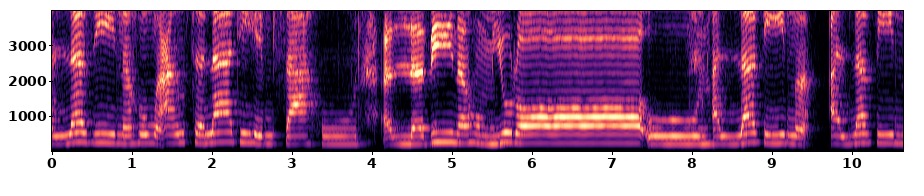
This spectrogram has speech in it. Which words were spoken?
الذين هم عن صلاتهم ساهون. الذين هم يراءون. الذين الذين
